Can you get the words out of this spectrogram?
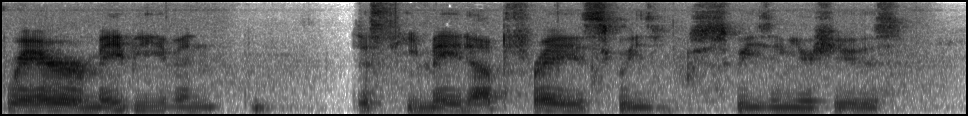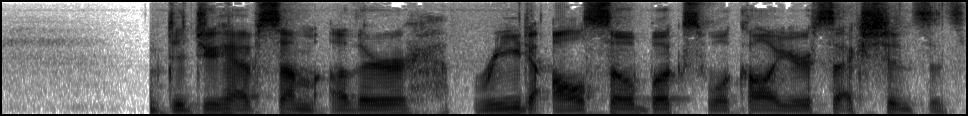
rare, or maybe even just he made up phrase "squeeze, squeezing your shoes." Did you have some other read also books? We'll call your sections. It's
